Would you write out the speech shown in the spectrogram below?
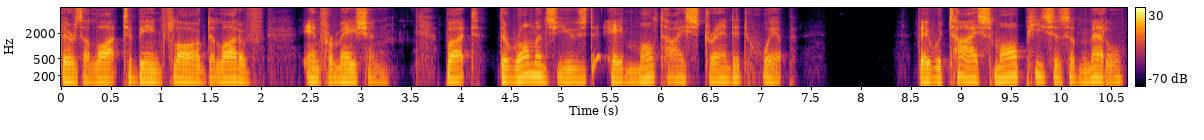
There's a lot to being flogged, a lot of information, but the Romans used a multi-stranded whip. They would tie small pieces of metal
